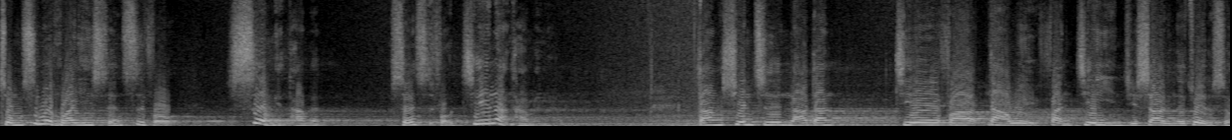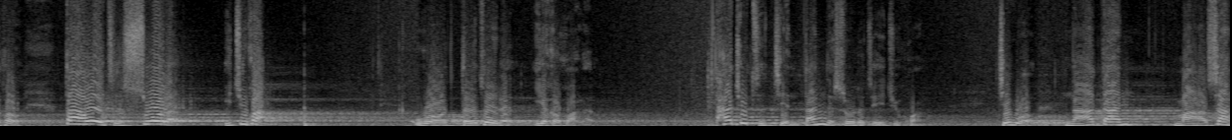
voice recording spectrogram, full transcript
总是会怀疑神是否赦免他们，神是否接纳他们。当先知拿单揭发大卫犯奸淫及杀人的罪的时候，大卫只说了一句话：“我得罪了耶和华了。”他就只简单的说了这一句话。结果拿单马上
